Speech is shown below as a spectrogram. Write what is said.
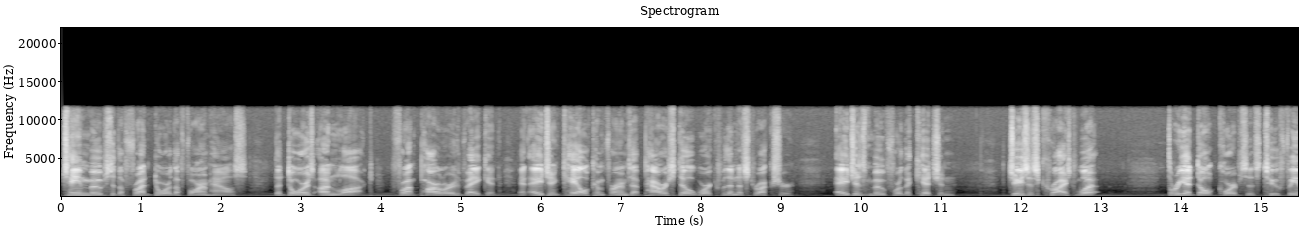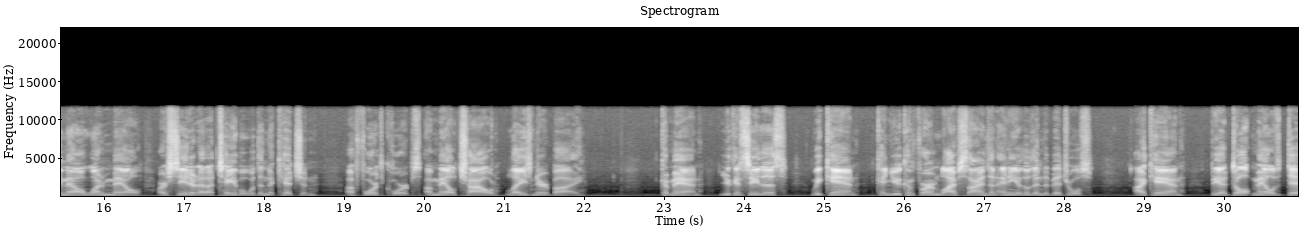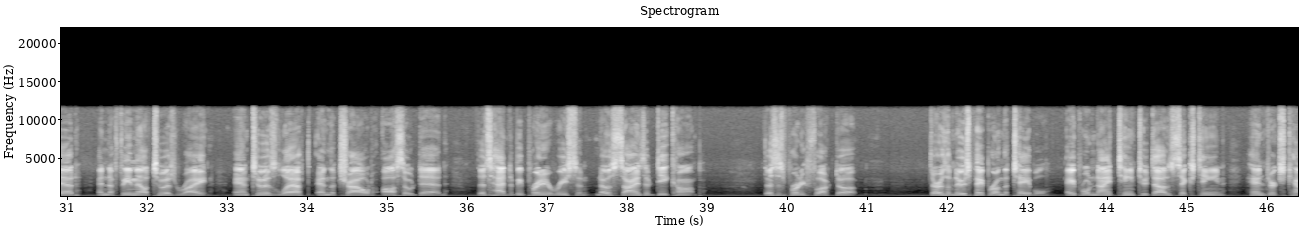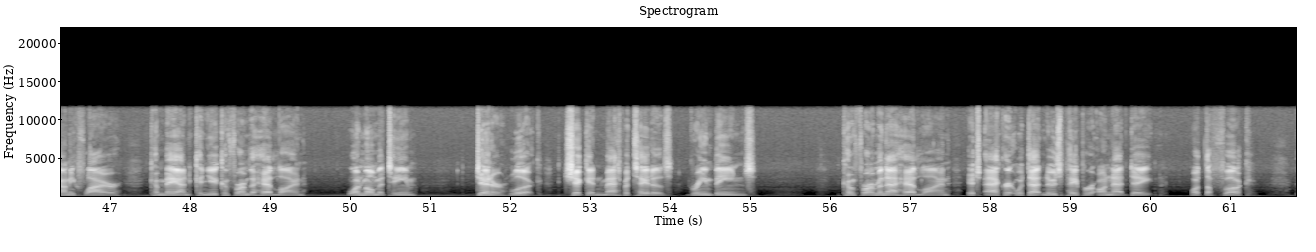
Team moves to the front door of the farmhouse. The door is unlocked, front parlor is vacant, and Agent Kale confirms that power still works within the structure. Agents move for the kitchen. Jesus Christ, what? Three adult corpses, two female and one male, are seated at a table within the kitchen. A fourth corpse, a male child, lays nearby. Command, you can see this? We can. Can you confirm life signs on any of those individuals? I can. The adult male is dead, and the female to his right, and to his left, and the child also dead. This had to be pretty recent. No signs of decomp. This is pretty fucked up. There is a newspaper on the table. April 19, 2016. Hendricks County Flyer. Command, can you confirm the headline? One moment, team. Dinner, look. Chicken, mashed potatoes, green beans. Confirming that headline. It's accurate with that newspaper on that date. What the fuck?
